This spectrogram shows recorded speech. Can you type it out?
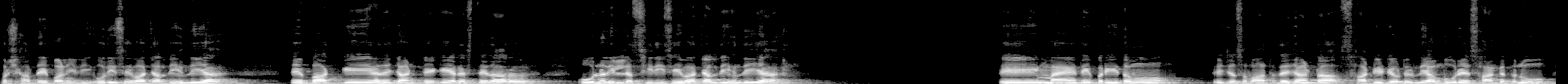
ਪ੍ਰਸ਼ਾਦੇ ਪਾਣੀ ਦੀ, ਉਹਦੀ ਸੇਵਾ ਚੱਲਦੀ ਹੁੰਦੀ ਆ। ਤੇ ਬਾਕੀ ਇਹਨਾਂ ਦੇ ਜੰਟੇ ਕੇ ਰਿਸ਼ਤੇਦਾਰ ਉਹਨਾਂ ਦੀ ਲੱਸੀ ਦੀ ਸੇਵਾ ਚੱਲਦੀ ਹੁੰਦੀ ਆ। ਤੇ ਮੈਂ ਤੇ ਪ੍ਰੀਤਮ ਤੇ ਜਸਵੰਤ ਤੇ ਜਾਂਟਾ ਸਾਡੀ ਡਿਊਟੀ ਹੁੰਦੀ ਆ ਮੂਹਰੇ ਸੰਗਤ ਨੂੰ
